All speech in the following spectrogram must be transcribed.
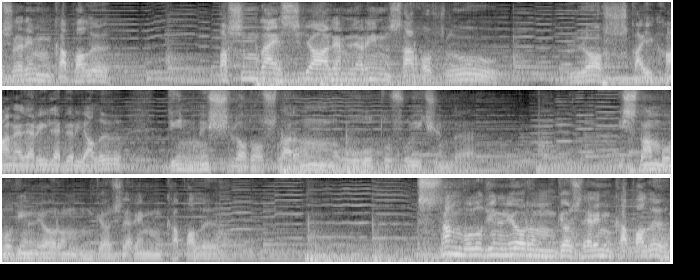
Gözlerim kapalı. Başımda eski alemlerin sarhoşluğu Loş kayıkhaneleriyle bir yalı Dinmiş lodosların uğultusu içinde. İstanbul'u dinliyorum gözlerim kapalı. İstanbul'u dinliyorum gözlerim kapalı.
